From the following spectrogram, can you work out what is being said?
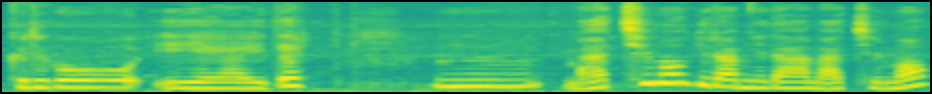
그리고 이 아이들 음, 마치먹이랍니다. 마치먹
